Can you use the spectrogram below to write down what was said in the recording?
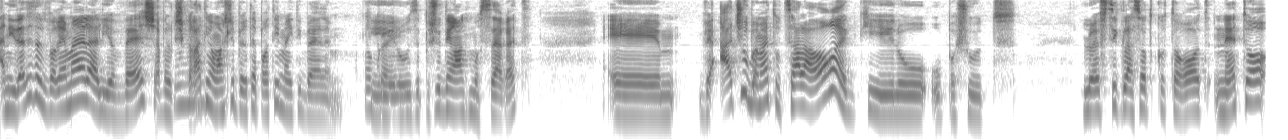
אני ידעתי את הדברים האלה על יבש, אבל כשקראתי ממש לפרטי פרטים הייתי בהלם. אוקיי. כאילו, זה פשוט נראה כמו סרט. אמ, ועד שהוא באמת הוצא להורג, כאילו, הוא פשוט לא הפסיק לעשות כותרות נטו,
